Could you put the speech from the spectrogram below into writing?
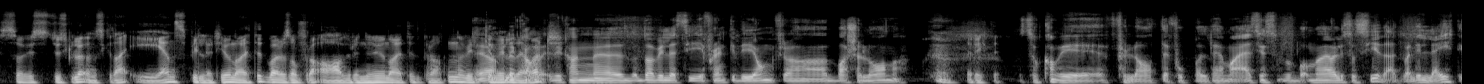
Så hvis du skulle ønske deg én spiller til United, bare sånn for å avrunde United-praten, hvilken Ja, ville vi det kan, vært? vi kan, da vil jeg si Frankie de Jong fra Barcelona. Riktig. Så kan vi forlate fotballtemaet. Jeg synes, men jeg har lyst til å si det er et veldig leit.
